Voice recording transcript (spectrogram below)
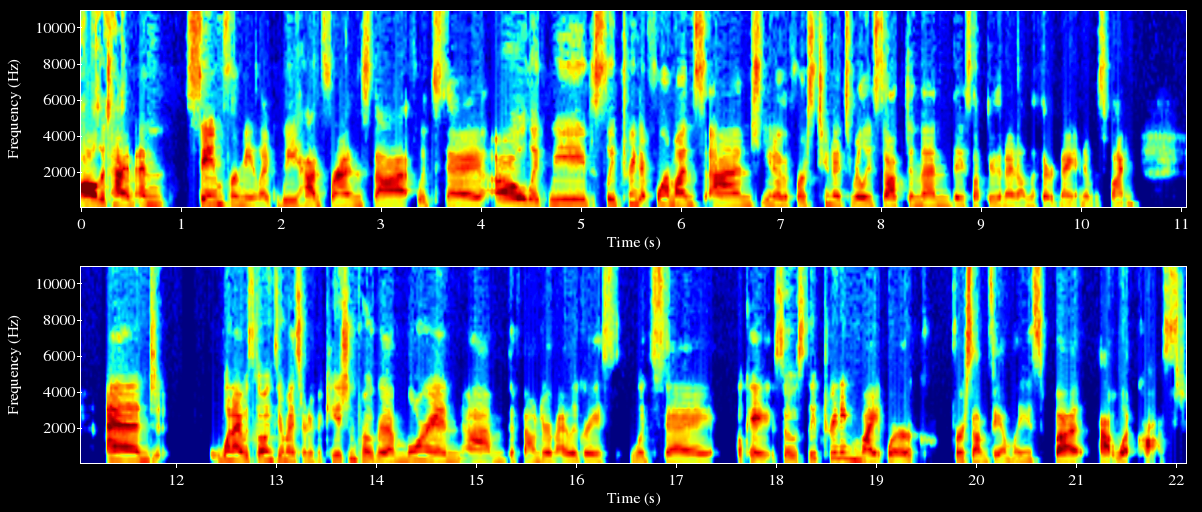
all the time and same for me. Like we had friends that would say oh like we sleep trained at four months and you know the first two nights really sucked and then they slept through the night on the third night and it was fine. And when i was going through my certification program lauren um, the founder of isla grace would say okay so sleep training might work for some families but at what cost?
